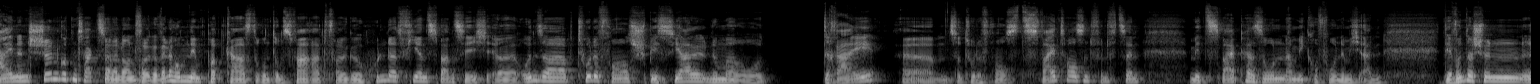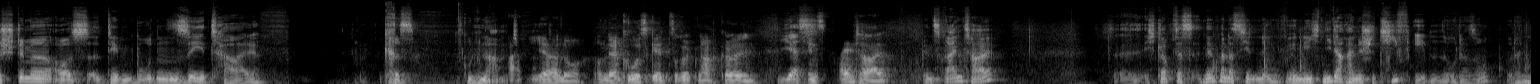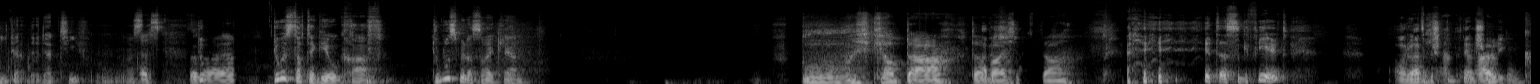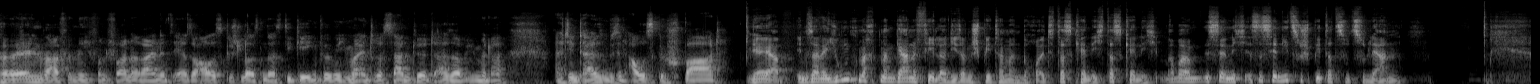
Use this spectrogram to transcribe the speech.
Einen schönen guten Tag zu einer neuen Folge Welle um dem Podcast rund ums Fahrrad, Folge 124. Äh, unser Tour de France Spezial Nummer 3 ähm, zur Tour de France 2015 mit zwei Personen am Mikrofon, nämlich an der wunderschönen Stimme aus dem Bodenseetal. Chris, guten Abend. Ja, hallo. Und der Gruß geht zurück nach Köln. Yes. Ins Rheintal. Ins Rheintal? Äh, Ich glaube, das nennt man das hier irgendwie nicht niederrheinische Tiefebene oder so. Oder nieder oder tief. Was Das ist ist sogar, ja. Du bist doch der Geograf. Du musst mir das doch erklären. Puh, ich glaube, da, da Hab war ich- ich nicht da. das gefehlt. Aber du hast bestimmt eine Entschuldigung. Köln war für mich von vornherein jetzt eher so ausgeschlossen, dass die Gegend für mich mal interessant wird. Also habe ich mir da hab ich den Teil so ein bisschen ausgespart. Ja, ja. In seiner Jugend macht man gerne Fehler, die dann später man bereut. Das kenne ich, das kenne ich. Aber ist ja nicht, es ist ja nie zu spät dazu zu lernen.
